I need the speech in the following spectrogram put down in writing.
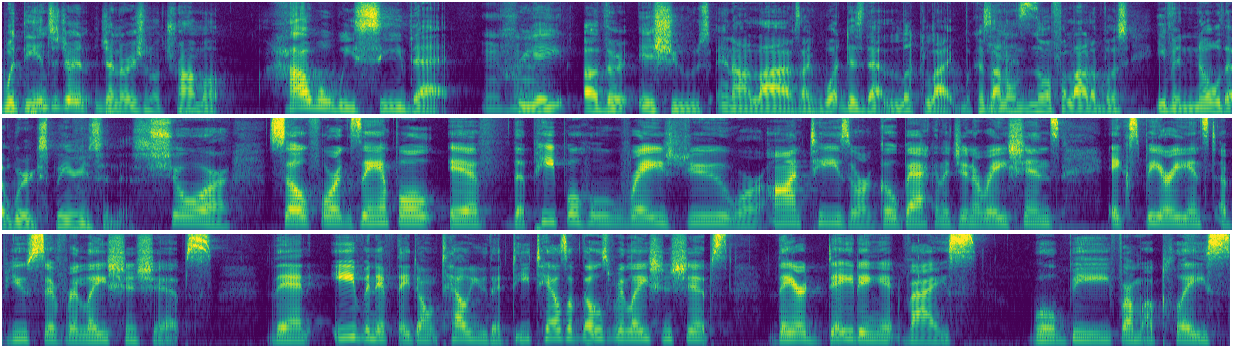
with the intergenerational trauma, how will we see that mm-hmm. create other issues in our lives? Like, what does that look like? Because yes. I don't know if a lot of us even know that we're experiencing this. Sure. So, for example, if the people who raised you, or aunties, or go back in the generations, experienced abusive relationships, then even if they don't tell you the details of those relationships, their dating advice will be from a place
